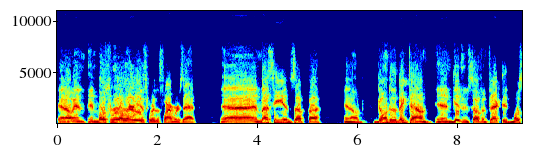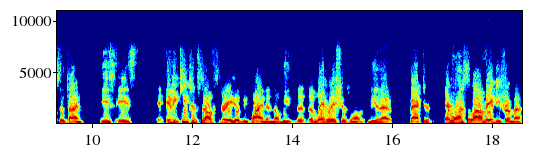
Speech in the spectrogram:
you know, in, in most rural areas where the farmer's at, uh, unless he ends up, uh, you know, going to the big town and getting himself infected, most of the time he's he's if he keeps himself straight, he'll be fine, and there'll be the, the labor issues won't be that factor. Every once in a while, maybe from a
